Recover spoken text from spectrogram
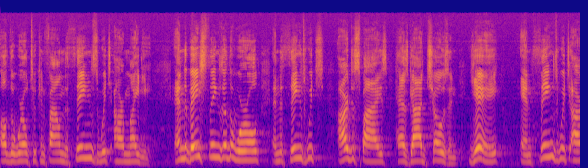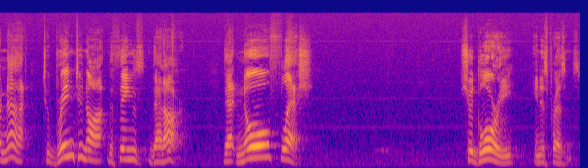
of the world to confound the things which are mighty. And the base things of the world and the things which are despised has God chosen, yea, and things which are not, to bring to naught the things that are, that no flesh should glory in his presence.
